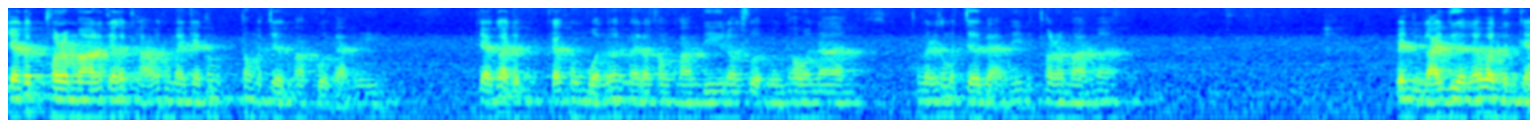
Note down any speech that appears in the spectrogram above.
แกก็ทรมานแล้วแกก็ถามว่าทำไมแกต้องต้องมาเจอความปวดแบบนี้ แกก็อาจจะแกคงบ่นว่าทำไมเราทำความดี เราสวดมนต์ภาวนาทำไมเราต้องมาเจอแบบนี้ทรมานมาก เป็นอยู่หลายเดือนแล้ววันหนึ่งแก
